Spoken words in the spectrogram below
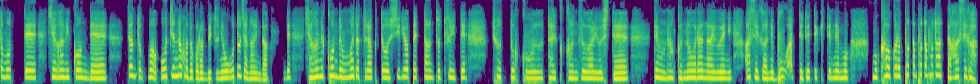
と思って、しゃがみ込んで、ちゃんと、まあ、お家の中だから別に大事じゃないんだ。で、しゃがみ込んでもまだ辛くてお尻をぺったんとついて、ちょっとこう、体育館座りをして、でもなんか治らない上に汗がね、ブワって出てきてね、もう、もう顔からポタポタポタって汗が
